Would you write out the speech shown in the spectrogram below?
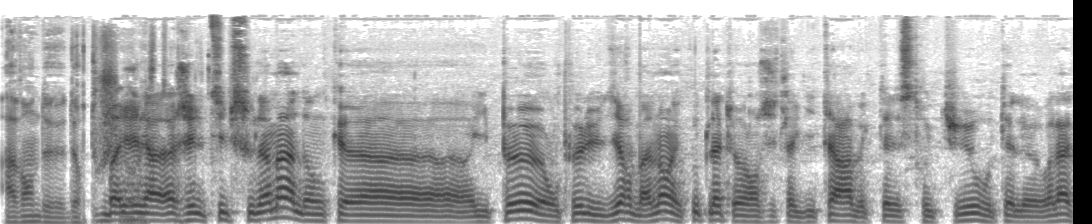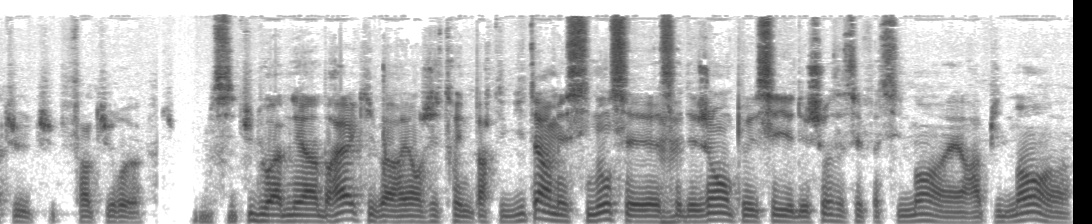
avant de, de retoucher. Bah, j'ai le type sous la main, donc il peut, on peut lui dire, bah non, écoute là, tu enregistres la guitare avec telle structure ou telle, voilà, tu, tu, tu, si tu dois amener un break, il va réenregistrer une partie de guitare, mais sinon c'est des gens, on peut essayer des choses assez facilement et rapidement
